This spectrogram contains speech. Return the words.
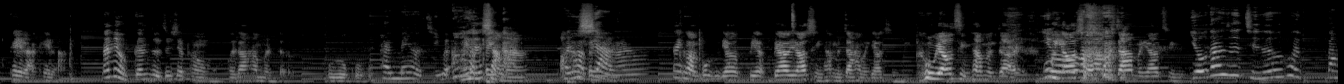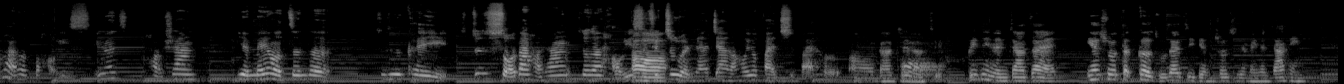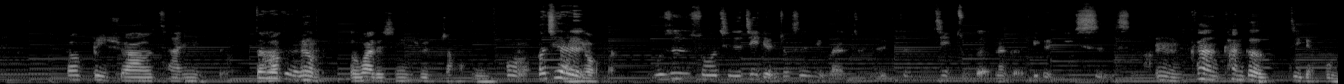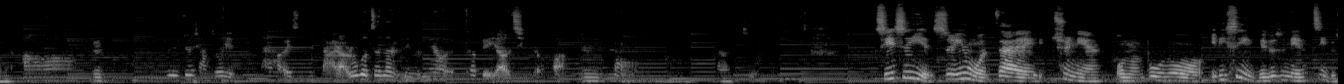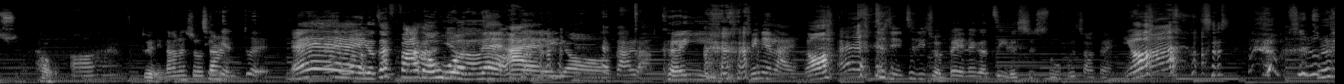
可以啦可以啦。那你有跟着这些朋友们回到他们的部落过吗？还没有机会，啊你很想？吗？很想啊，那你干嘛不要不要不要邀请他们，叫他们邀请你？不邀请他们叫，不要求他们家他们邀请你。有，但是其实会到后来会不好意思，因为好像也没有真的就是可以，就是熟到好像真的好意思哦去住人家家，然后又白吃白喝。哦，了解了解。毕竟人家在，应该说的各族在祭典的时候，其实每个家庭都必须要参与的，对对然后没有额外的心力去招呼嗯，而朋且友们。不是说其实祭典就是你们就是就是祭祖的那个一个仪式是吗？嗯，看看各祭典不一样。哦，嗯，所以就想说也不太好意思去打扰。如果真的你们没有特别邀请的话，嗯，哦了解。其实也是因为我在去年我们部落一定性，也就是年祭的时候，啊，对，那那时候青当然年队哎、有在发的文呢，哎 呦，太巴了，可以，明年来，然后哎，自己自己准备那个自己的食宿，不是招待你哦。是路边，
